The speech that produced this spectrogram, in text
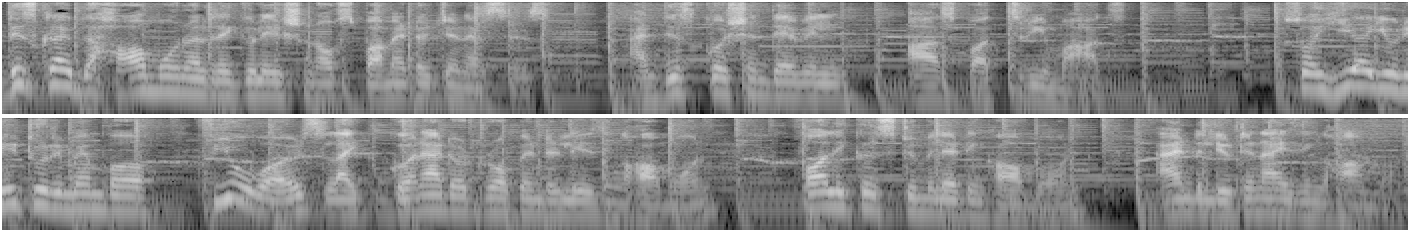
Describe the hormonal regulation of spermatogenesis and this question they will ask for 3 marks. So here you need to remember few words like gonadotropin releasing hormone, follicle stimulating hormone and luteinizing hormone.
